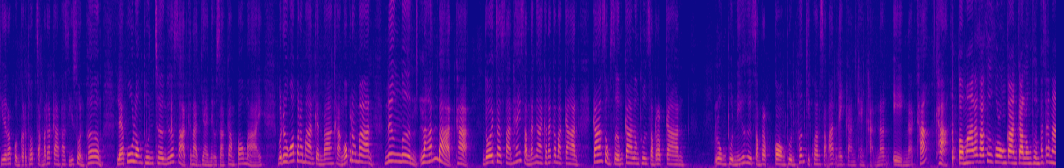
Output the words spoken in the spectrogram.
ที่รับผลกระทบจากมาตรการภาษีส่วนเพิ่ม และผู้ลงทุนเชิงยุทธศาสตร์ขนาดใหญ่ในอุตสาหกรรมเป้าหมาย มาดูงบประมาณกันบ้างค่ะ งบประมาณ 10,000 ล้านบาทค่ะ โดยจัดสรรให้สำนักงานคณะกรรมการ การส่งเสริมการลงทุนสำหรับการ ลงทุนนี้ก็คือสำหรับกองทุนเพิ่มขีดความสามารถในการแข่งขันนั่นเองนะคะค่ะ ต่อมานะคะคือโครงการการลงทุนพัฒนา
